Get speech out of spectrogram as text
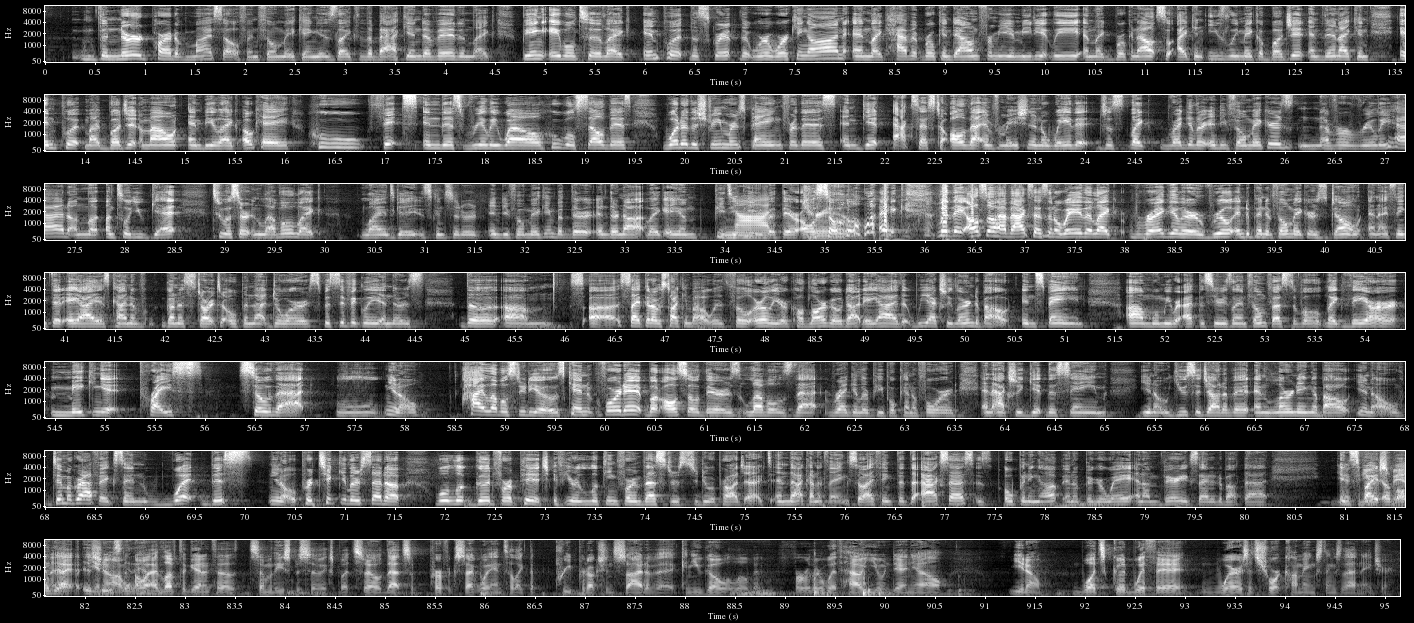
the nerd part of myself in filmmaking is like the back end of it and like being able to like input the script that we're working on and like have it broken down for me immediately and like broken out so I can easily make a budget and then I can input my budget amount and be like okay who fits in this really well? Who will sell this? What are the streamers paying for this? and get access to all that information in a way that just like regular indie filmmakers never really had until you get to a certain level like Lionsgate is considered indie filmmaking, but they're and they're not like AMPTP, Not but they're also like, but they also have access in a way that like regular, real independent filmmakers don't. And I think that AI is kind of going to start to open that door specifically. And there's the um, uh, site that I was talking about with Phil earlier called Largo.ai that we actually learned about in Spain um, when we were at the Seriesland Film Festival. Like they are making it priced so that you know high level studios can afford it but also there's levels that regular people can afford and actually get the same you know usage out of it and learning about you know demographics and what this you know particular setup will look good for a pitch if you're looking for investors to do a project and that kind of thing. So i think that the access is opening up in a bigger way and i'm very excited about that Yeah, in spite of all the I- issues you know, that I, I I'd love to get into some of these specifics, but so that's a perfect segue into like the pre-production side of it. Can you go a little bit further with how you and Danielle, you know, what's good with it, where's its shortcomings, things of that nature?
